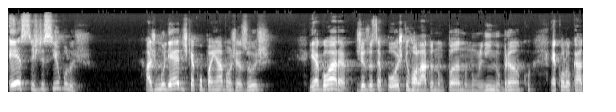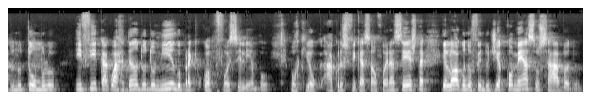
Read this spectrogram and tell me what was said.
esses discípulos, as mulheres que acompanhavam Jesus. E agora, Jesus é posto enrolado num pano, num linho branco, é colocado no túmulo, e fica aguardando o domingo para que o corpo fosse limpo, porque a crucificação foi na sexta e logo no fim do dia começa o sábado.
